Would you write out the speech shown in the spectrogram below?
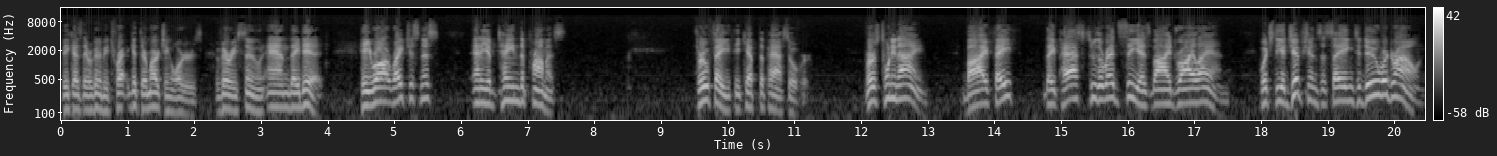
Because they were going to be tra- get their marching orders very soon and they did. He wrought righteousness and he obtained the promise. Through faith, he kept the Passover. Verse 29. By faith, they passed through the Red Sea as by dry land, which the Egyptians essaying to do were drowned.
